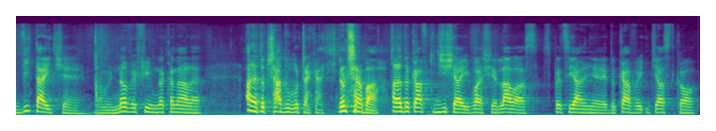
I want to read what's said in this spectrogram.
Witajcie, mamy nowy film na kanale, ale to trzeba długo czekać, no trzeba, ale do kawki dzisiaj właśnie dla Was, specjalnie do kawy i ciastko.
